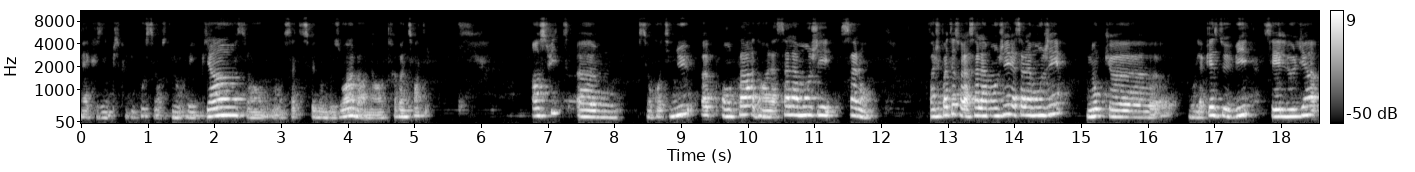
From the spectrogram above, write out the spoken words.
la cuisine, puisque du coup, si on se nourrit bien, si on, satisfait nos besoins, ben, on est en très bonne santé. Ensuite, euh, si on continue, hop, on part dans la salle à manger, salon. Enfin, je vais partir sur la salle à manger. La salle à manger, donc, euh, la pièce de vie, c'est le lien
